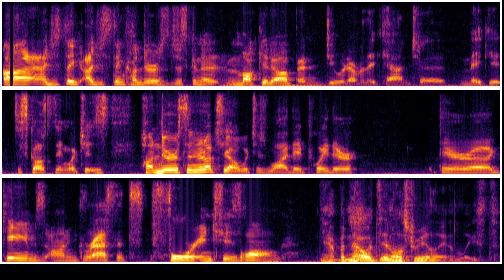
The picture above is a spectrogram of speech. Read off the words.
Uh, I just think I just think Honduras is just gonna muck it up and do whatever they can to make it disgusting, which is Honduras in a nutshell. Which is why they play their their uh, games on grass that's four inches long. Yeah, but now it's in Australia at least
